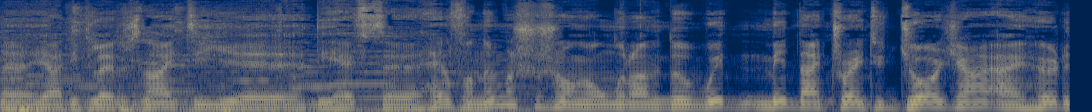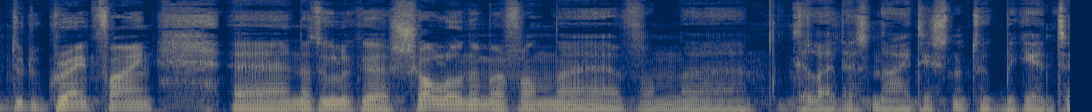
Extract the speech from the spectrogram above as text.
Eh, ja, die Gladys Knight die, eh, die heeft eh, heel veel nummers gezongen. Onder andere de Midnight Train to Georgia. I Heard It Through the Grapevine. Natuurlijk een solo nummer van, van Gladys Knight is natuurlijk bekend.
